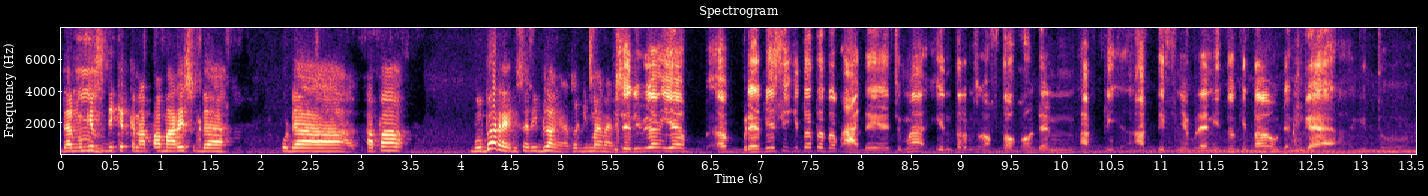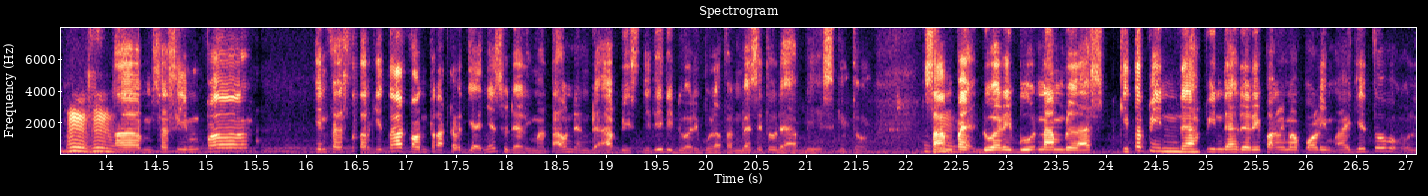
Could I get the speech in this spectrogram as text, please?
Dan mungkin hmm. sedikit kenapa Maris sudah udah apa bubar ya bisa dibilang ya atau gimana? Bisa dibilang ya brandnya sih kita tetap ada ya, cuma in terms of toko dan aktif aktifnya brand itu kita udah enggak gitu. Hmm, hmm. Um, sesimpel investor kita kontrak kerjanya sudah lima tahun dan udah habis. Jadi di 2018 itu udah habis gitu. Sampai 2016 kita pindah-pindah dari Panglima Polim aja tuh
